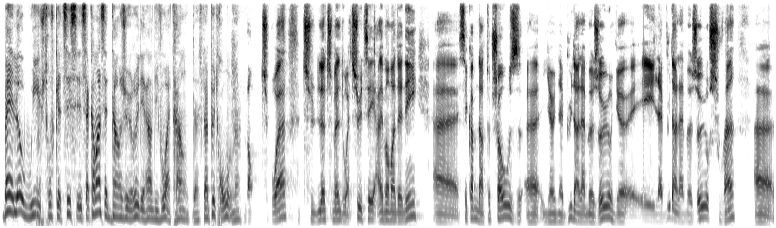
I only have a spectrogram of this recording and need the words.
ben là, oui, je trouve que ça commence à être dangereux des rendez-vous à 30. C'est un peu trop. Là. Bon, tu vois, tu, là, tu mets le doigt dessus. sais, à un moment donné, euh, c'est comme dans toute chose, euh, il y a un abus dans la mesure, y a, et l'abus dans la mesure, souvent, euh,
